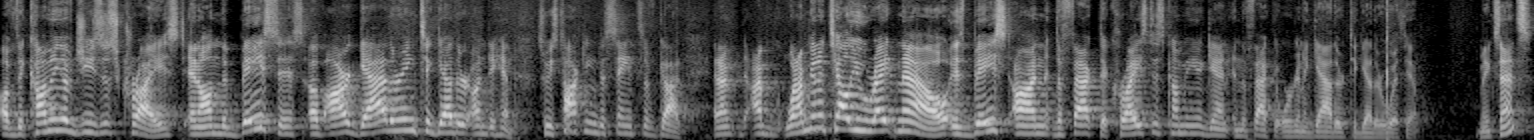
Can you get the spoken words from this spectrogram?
of the coming of Jesus Christ and on the basis of our gathering together unto him. So he's talking to saints of God. And I'm, I'm, what I'm going to tell you right now is based on the fact that Christ is coming again and the fact that we're going to gather together with him. Make sense?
